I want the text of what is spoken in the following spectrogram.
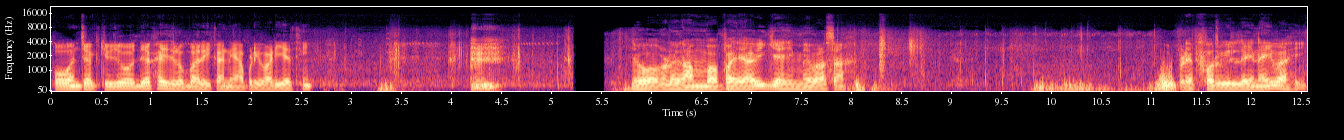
પવન ચક્યું જો દેખાય છે રોબારિકાની આપણી વાડિયાથી જો આપણે રામ બાપાએ આવી ગયા છીએ મેવાસા. આપણે ફોર વ્હીલ લઈને આવ્યા છીએ.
